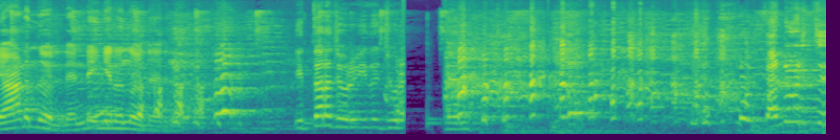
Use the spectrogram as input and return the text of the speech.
ഞാനൊന്നും അല്ല എന്റെ ഇങ്ങനൊന്നും അല്ലായിരുന്നു ഇത്ര ചുരു ഇത് ചുര കണ്ടുപിടിച്ച്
